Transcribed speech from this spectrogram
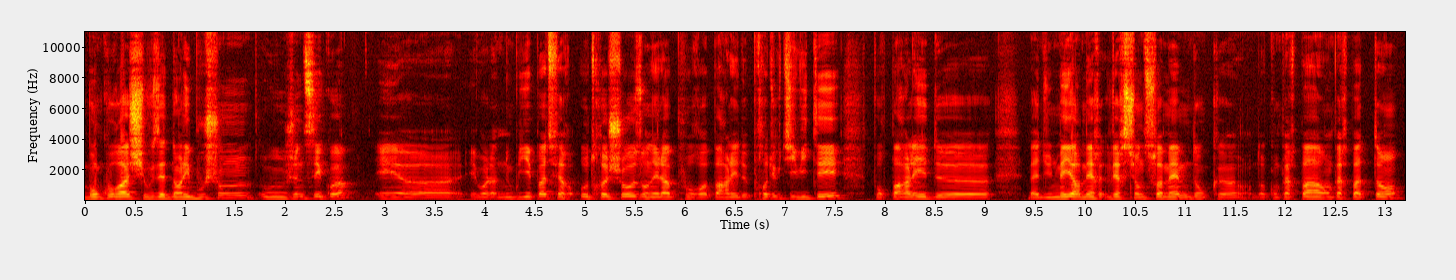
Bon courage si vous êtes dans les bouchons ou je ne sais quoi. Euh, et, voilà, n'oubliez pas de faire autre chose. On est là pour parler de productivité, pour parler bah, d'une meilleure version de soi-même. Donc, euh, on ne perd pas de temps.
